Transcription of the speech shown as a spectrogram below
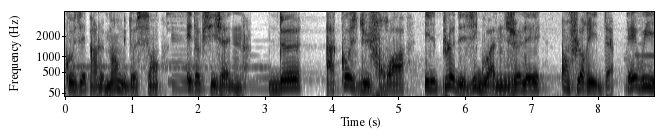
causés par le manque de sang et d'oxygène. 2. À cause du froid, il pleut des iguanes gelées en Floride. Et oui,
